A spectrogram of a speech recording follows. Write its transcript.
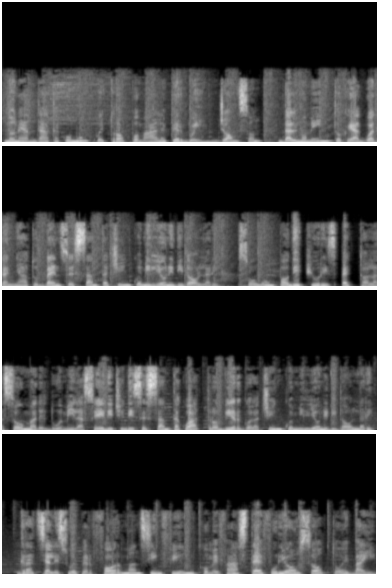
Non è andata comunque troppo male per Dwayne Johnson, dal momento che ha guadagnato ben 65 milioni di dollari, solo un po' di più rispetto alla somma del 2016 di 64,5 milioni di dollari, grazie alle sue performance in film come Fast e Furious 8 e By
